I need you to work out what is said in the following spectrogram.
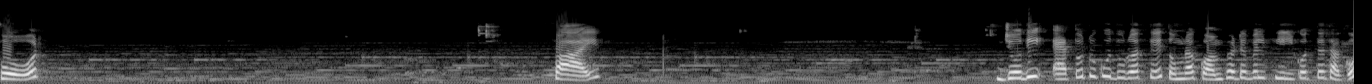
4 5 যদি এতটুকু দূরত্বে তোমরা কমফোর্টেবল ফিল করতে থাকো,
